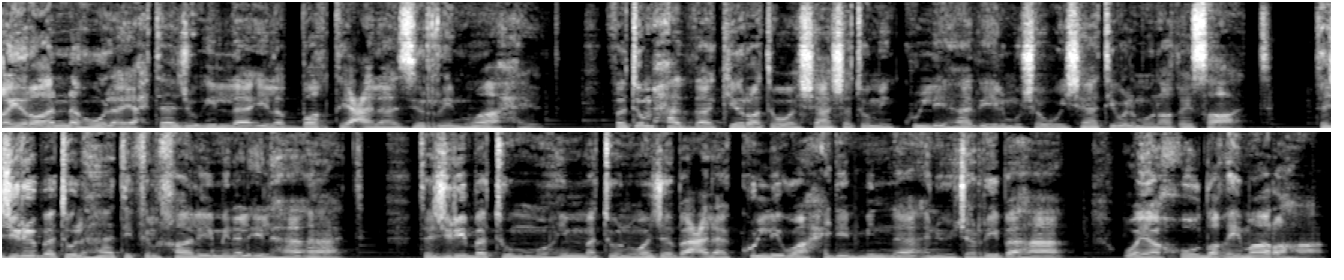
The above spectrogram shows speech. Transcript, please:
غير أنه لا يحتاج إلا إلى الضغط على زر واحد فتمحى الذاكرة والشاشة من كل هذه المشوشات والمنغصات. تجربة الهاتف الخالي من الإلهاءات تجربة مهمة وجب على كل واحد منا أن يجربها ويخوض غمارها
